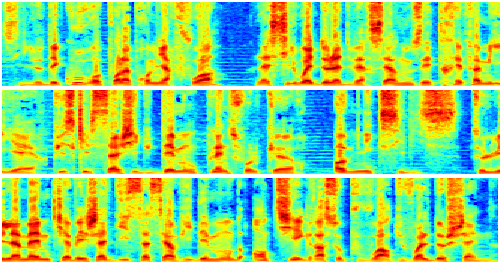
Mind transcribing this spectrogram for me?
S'il le découvre pour la première fois, la silhouette de l'adversaire nous est très familière, puisqu'il s'agit du démon Planeswalker Omnixilis. Celui-là même qui avait jadis asservi des mondes entiers grâce au pouvoir du voile de chêne,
